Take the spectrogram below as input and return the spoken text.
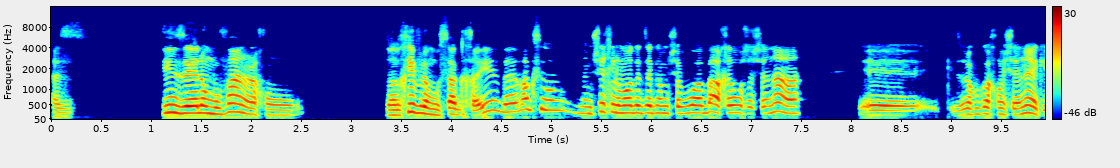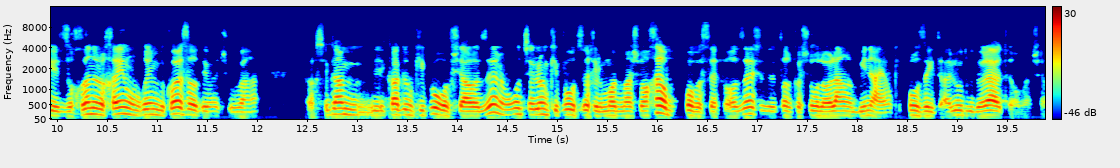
אז אם זה יהיה לא מובן, אנחנו נרחיב למושג חיים, ומקסימום נמשיך ללמוד את זה גם שבוע הבא, אחרי ראש השנה, אה, כי זה לא כל כך משנה, כי את זוכרנו לחיים אומרים בכל הסרטים התשובה, כך שגם לקראת יום כיפור אפשר את זה, למרות שליום כיפור צריך ללמוד משהו אחר פה בספר הזה, שזה יותר קשור לעולם הבינה, יום כיפור זה התעלות גדולה יותר מאשר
